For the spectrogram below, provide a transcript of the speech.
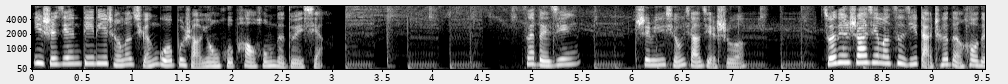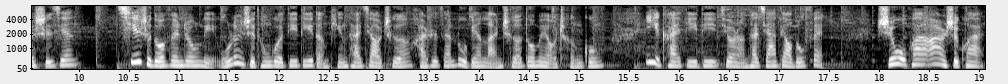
一时间滴滴成了全国不少用户炮轰的对象。在北京，市民熊小姐说：“昨天刷新了自己打车等候的时间，七十多分钟里，无论是通过滴滴等平台叫车，还是在路边拦车，都没有成功。一开滴滴就让他加调度费。”十五块、二十块，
